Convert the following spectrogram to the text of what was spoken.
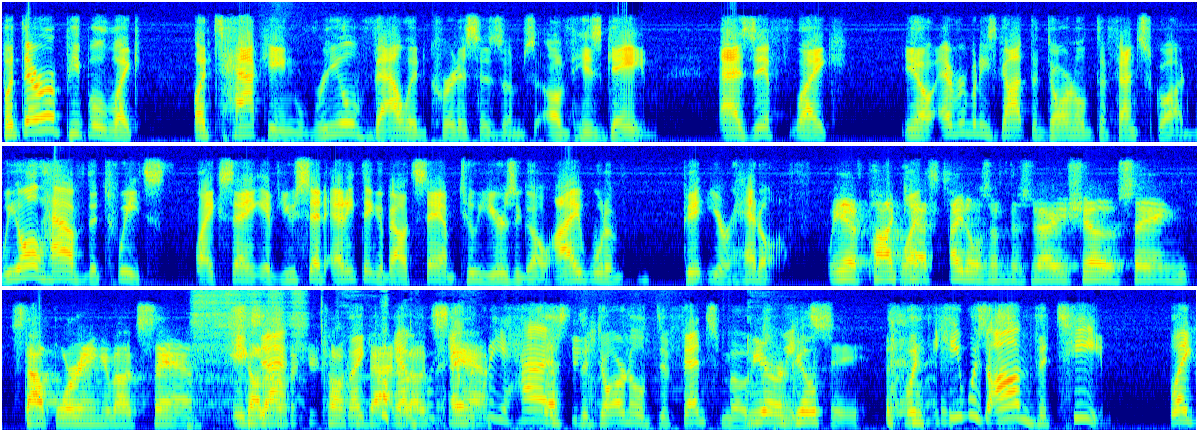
But there are people like attacking real valid criticisms of his game as if like you know everybody's got the Darnold defense squad. We all have the tweets like saying if you said anything about Sam 2 years ago, I would have bit your head off. We have podcast What? titles of this very show saying "Stop worrying about Sam." Shut up if you're talking Like bad every- about Sam. everybody has the Darnold defense mode. We are tweets, guilty. but he was on the team. Like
